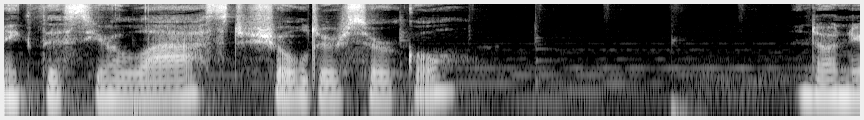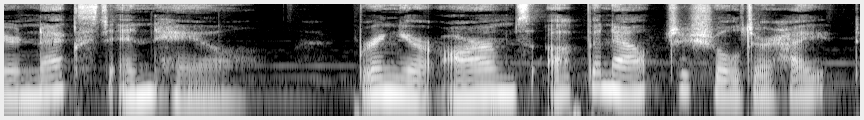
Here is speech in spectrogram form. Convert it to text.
Make this your last shoulder circle. And on your next inhale, bring your arms up and out to shoulder height.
